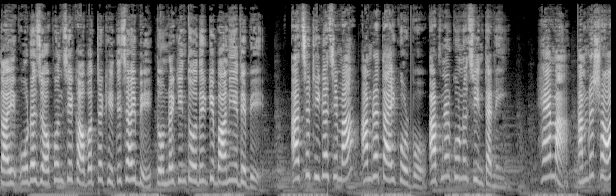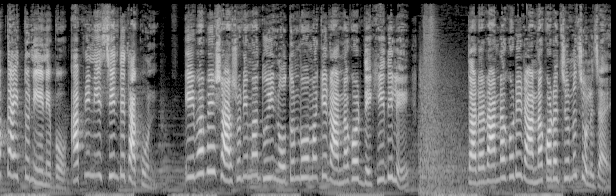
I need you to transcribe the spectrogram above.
তাই ওরা যখন যে খাবারটা খেতে চাইবে, তোমরা কিন্তু ওদেরকে বানিয়ে দেবে। আচ্ছা ঠিক আছে, মা। আমরা তাই করব। আপনার কোনো চিন্তা নেই। হ্যাঁ মা। আমরা সব দায়িত্ব নিয়ে নেব। আপনি নিশ্চিন্তে থাকুন। এইভাবে শাশুড়ি মা দুই নতুন বৌমাকে রান্নাঘর দেখিয়ে দিলে তারা রান্নাঘরে রান্না করার জন্য চলে যায়।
